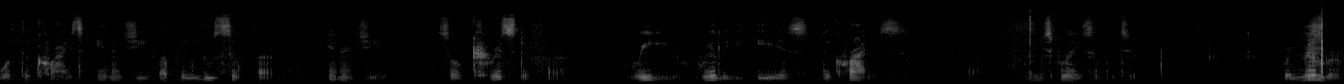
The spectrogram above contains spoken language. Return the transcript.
with the Christ energy of the Lucifer energy. So Christopher Reeve really is the Christ. Let me explain something to you. Remember,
